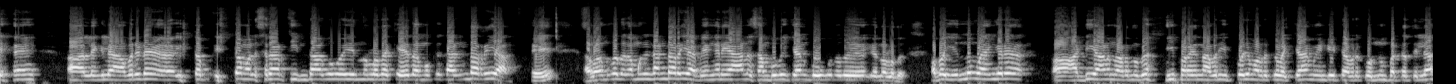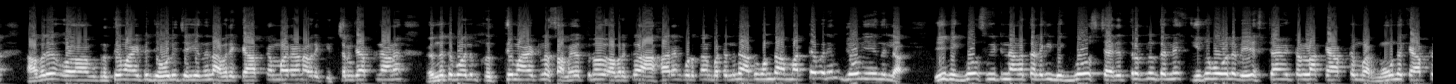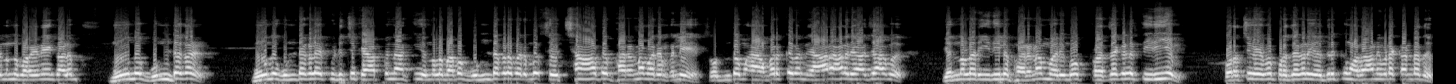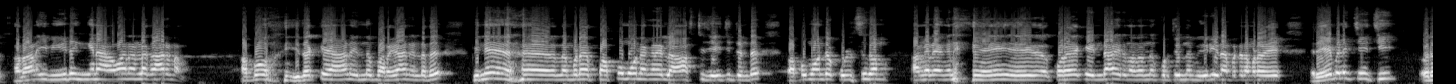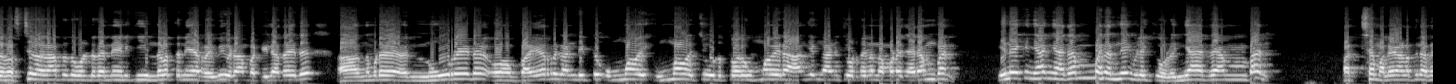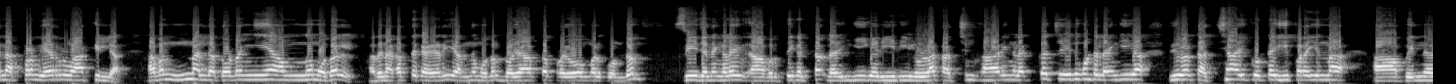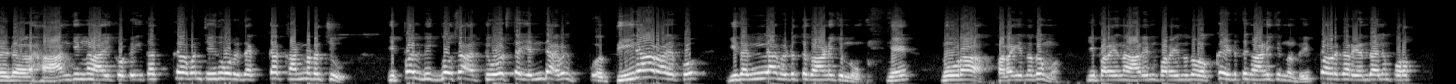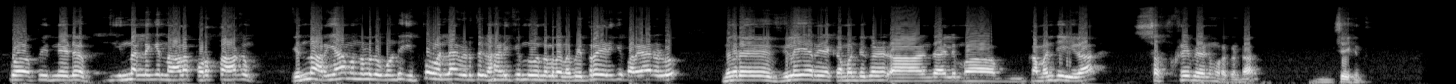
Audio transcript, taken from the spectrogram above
അല്ലെങ്കിൽ അവരുടെ ഇഷ്ട ഇഷ്ട മത്സരാർത്ഥി ഉണ്ടാകുമോ എന്നുള്ളതൊക്കെ നമുക്ക് കണ്ടറിയാം. ഏ അപ്പൊ നമുക്ക് നമുക്ക് കണ്ടറിയാം എങ്ങനെയാണ് സംഭവിക്കാൻ പോകുന്നത് എന്നുള്ളത്. അപ്പൊ ഇന്നും ഭയങ്കര അടിയാണ് നടന്നത്. ഈ പറയുന്ന അവർ ഇപ്പോഴും അവർക്ക് വെക്കാൻ വേണ്ടിയിട്ട് അവർക്കൊന്നും പറ്റത്തില്ല. അവർ കൃത്യമായിട്ട് ജോലി ചെയ്യുന്നില്ല അവർ ക്യാപ്റ്റന്മാരാണ് അവർ കിച്ചൺ ക്യാപ്റ്റനാണ് എന്നിട്ട് പോലും കൃത്യമായിട്ടുള്ള സമയത്തിനോ അവർക്ക് ആഹാരം കൊടുക്കാൻ പറ്റുന്നില്ല. അതുകൊണ്ട് മറ്റവരും ജോലി ചെയ്യുന്നില്ല. ഈ ബിഗ് ബോസ് വീട്ടിനകത്ത് അല്ലെങ്കിൽ ബിഗ് ബോസ് ചരിത്രത്തിൽ തന്നെ ഇതുപോലെ വേസ്റ്റ് ആയിട്ടുള്ള ക്യാപ്റ്റന്മാർ മൂന്ന് ക്യാപ്റ്റൻ എന്ന് പറയുന്നതിനേക്കാളും മൂന്ന് ഗുണ്ടകൾ മൂന്ന് ഗുണ്ടകളെ പിടിച്ച് ക്യാപ്റ്റനാക്കി എന്നുള്ളത് അപ്പൊ ഗുണ്ടകൾ വരുമ്പോൾ സ്വച്ഛാത ഭരണം വരും അല്ലേ? സ്വന്തം അവർക്ക് തന്നെ ഞാനാണ് രാജാവ് എന്നുള്ള രീതിയിൽ ഭരണം വരുമ്പോൾ പ്രജകൾ തിരിയും. കുറച്ച് കഴിയുമ്പോൾ പ്രജകൾ എതിർക്കും. അതാണ് ഇവിടെ കണ്ടത്. അതാണ് ഈ വീട് ഇങ്ങനെ ആവാനുള്ള കാരണം. അപ്പോ ഇതൊക്കെയാണ് ഇന്ന് പറയാനുള്ളത്. പിന്നെ നമ്മുടെ പപ്പുമോൻ അങ്ങനെ ലാസ്റ്റ് ജയിച്ചിട്ടുണ്ട്. പപ്പുമോന്റെ കുത്സുകം അങ്ങനെ അങ്ങനെ കുറെയൊക്കെ ഉണ്ടായിരുന്നു. അതൊന്നും കുറച്ചൊന്ന് വീഡിയോ ഇടാൻ പറ്റും. നമ്മുടെ രേവളി ചേച്ചി ഒരു റെസ്റ്റ് തരാത്തത് കൊണ്ട് തന്നെ എനിക്ക് ഇന്നലെ തന്നെ ഞാൻ റിവ്യൂ ഇടാൻ പറ്റില്ല അതായത് നമ്മുടെ നൂറയുടെ വയറ് കണ്ടിട്ട് ഉമ്മ ഉമ്മ വെച്ചു കൊടുത്തോ. ഉമ്മ വരെ ആംഗ്യം കാണിച്ചു കൊടുത്തതിന് നമ്മുടെ ഞരമ്പൻ. ഇതിനെയൊക്കെ ഞാൻ ഞരമ്പൻ എന്നേ വിളിക്കുള്ളൂ ഞരമ്പൻ. പച്ച മലയാളത്തിൽ അതിനപ്പുറം വേറൊരു വാക്കില്ല. അവൻ ഇന്നല്ല തുടങ്ങിയ അന്ന് മുതൽ അതിനകത്ത് കയറി അന്ന് മുതൽ ദ്വയാർത്ഥ പ്രയോഗങ്ങൾ കൊണ്ടും സ്ത്രീജനങ്ങളെ ജനങ്ങളെ വൃത്തികെട്ട ലൈംഗിക രീതിയിലുള്ള ടച്ചും കാര്യങ്ങളൊക്കെ ചെയ്തുകൊണ്ട് ലൈംഗിക രീതിയിലുള്ള ടച്ച് ആയിക്കോട്ടെ ഈ പറയുന്ന പിന്നീട് ആംഗ്യങ്ങളായിക്കോട്ടെ ഇതൊക്കെ അവൻ ചെയ്തുകൊണ്ട് ഇതൊക്കെ കണ്ണടച്ചു. ഇപ്പോൾ ബിഗ് ബോസ് ടുവേഴ്സ് എന്റെ തീരാറായപ്പോ ഇതെല്ലാം എടുത്തു കാണിക്കുന്നു. ഏ നൂറ പറയുന്നതും ഈ പറയുന്ന ആര്യൻ പറയുന്നതും ഒക്കെ എടുത്തു കാണിക്കുന്നുണ്ട്. ഇപ്പൊ അവർക്കറിയാം എന്തായാലും പുറ പിന്നീട് ഇന്നല്ലെങ്കിൽ നാളെ പുറത്താകും എന്നറിയാമെന്നുള്ളത് കൊണ്ട് ഇപ്പൊ എല്ലാം എടുത്ത് കാണിക്കുന്നു എന്നുള്ളതാണ്. അപ്പൊ ഇത്രേ എനിക്ക് പറയാനുള്ളൂ. നിങ്ങളുടെ വിലയേറിയ കമന്റുകൾ എന്തായാലും കമന്റ് ചെയ്യുക. സബ്സ്ക്രൈബ് ചെയ്യാനും മറക്കണ്ട. ജയ് ഹിന്ദ്.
